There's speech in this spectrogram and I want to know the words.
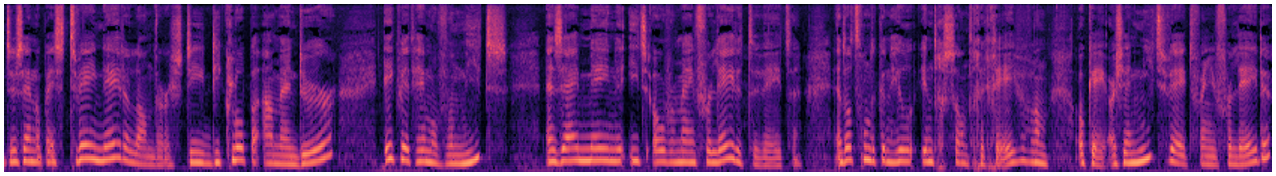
er zijn opeens twee Nederlanders... Die, die kloppen aan mijn deur. Ik weet helemaal van niets. En zij menen iets over mijn verleden te weten. En dat vond ik een heel interessant gegeven. Van, oké, als jij niets weet van je verleden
